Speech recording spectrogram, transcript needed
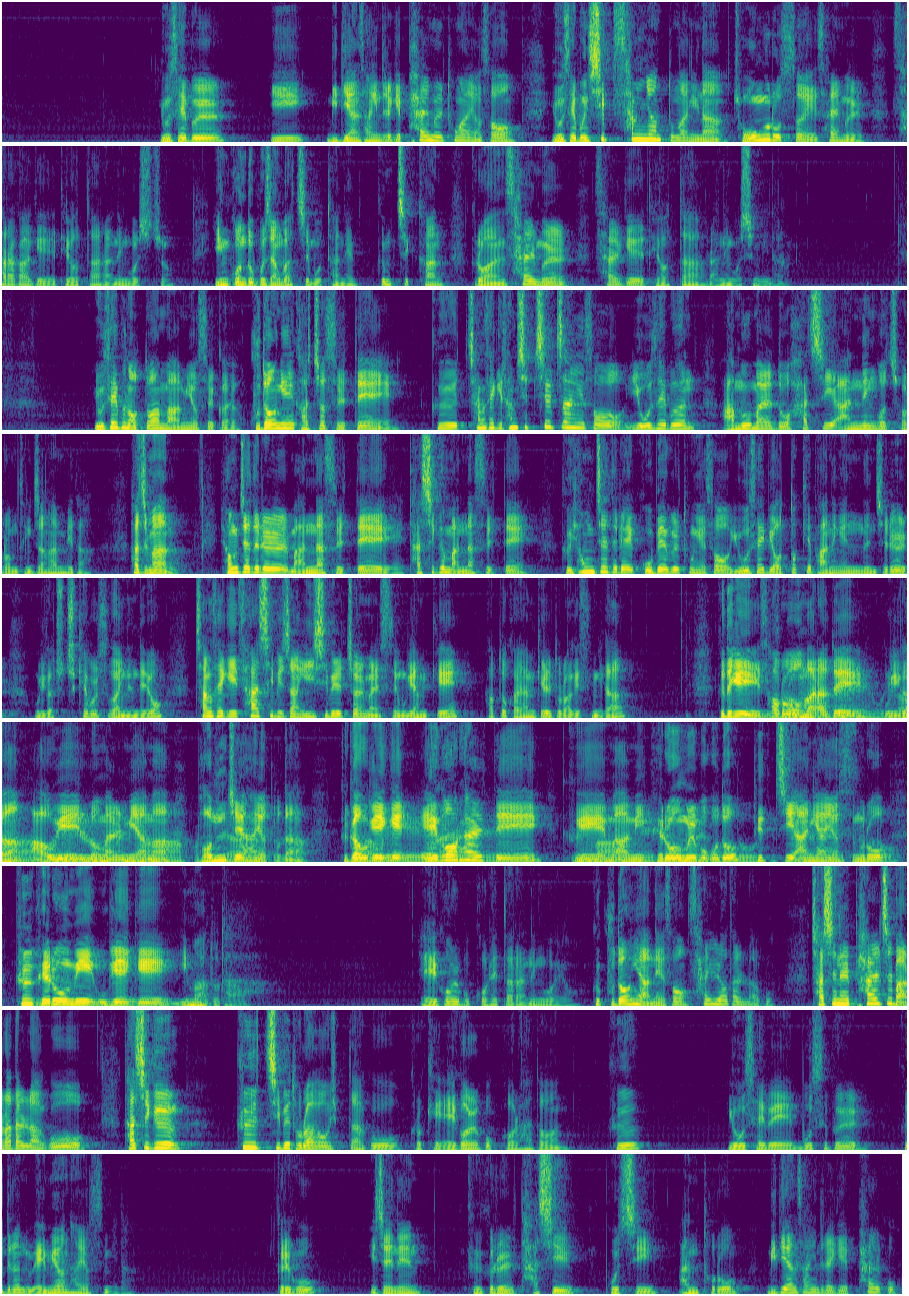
요셉을 이 미디안 상인들에게 팔을 통하여서 요셉은 13년 동안이나 종으로서의 삶을 살아가게 되었다라는 것이죠. 인권도 보장받지 못하는 끔찍한 그러한 삶을 살게 되었다라는 것입니다. 요셉은 어떠한 마음이었을까요? 구덩이에 갇혔을 때 그 창세기 37장에서 이 요셉은 아무 말도 하지 않는 것처럼 등장합니다. 하지만 형제들을 만났을 때 다시금 만났을 때 그 형제들의 고백을 통해서 요셉이 어떻게 반응했는지를 우리가 추측해 볼 수가 있는데요. 창세기 42장 21절 말씀 우리 함께 합독하여 함께 읽도록 하겠습니다. 그들이 서로 말하되 우리가 아우의 일로 말미암아 범죄하였도다. 그가 우리에게 애걸할 때에 그의 마음이 괴로움을 보고도 듣지 아니하였으므로 그 괴로움이 우리에게 임하도다. 애걸복걸했다라는 거예요. 그 구덩이 안에서 살려달라고 자신을 팔지 말아달라고 다시금 그 집에 돌아가고 싶다고 그렇게 애걸복걸하던 그 요셉의 모습을 그들은 외면하였습니다. 그리고 이제는 그들을 다시 보지 않도록 미디안 상인들에게 팔고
